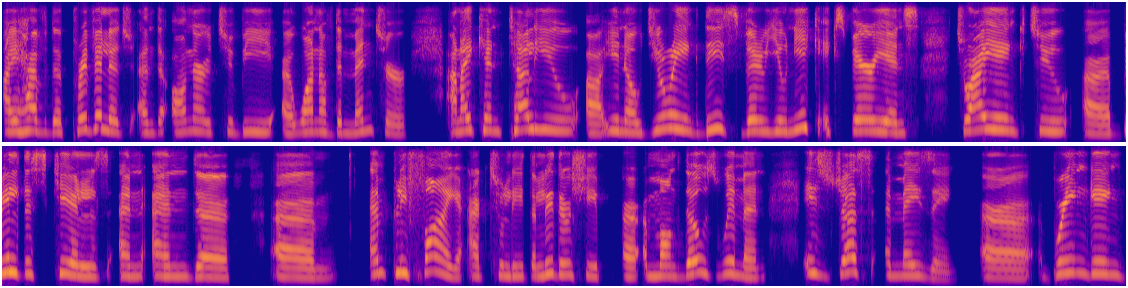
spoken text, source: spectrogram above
I have the privilege and the honor to be uh, one of the mentor. And I can tell you, uh, you know, during this very unique experience, trying to uh, build the skills and, and, uh, um, amplify actually the leadership uh, among those women is just amazing uh, bringing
